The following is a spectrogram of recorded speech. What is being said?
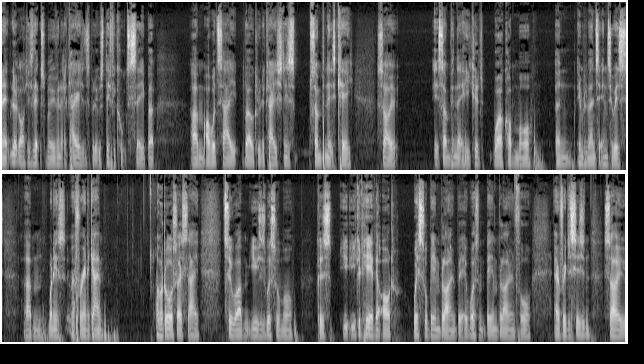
and it looked like his lips were moving at occasions, but it was difficult to see. But um, I would say verbal communication is something that's key, so it's something that he could work on more and implement it into his um, when he's refereeing a game. I would also say to um, use his whistle more because you, you could hear the odd whistle being blown, but it wasn't being blown for every decision. So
